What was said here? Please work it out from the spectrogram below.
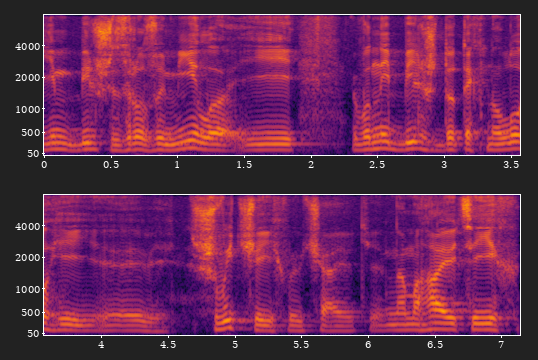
їм більш зрозуміло і вони більш до технологій е, швидше їх вивчають, намагаються їх,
